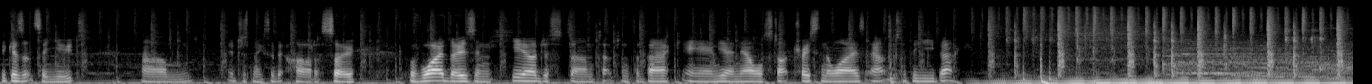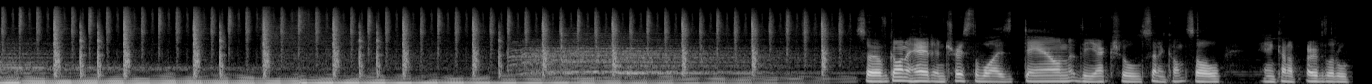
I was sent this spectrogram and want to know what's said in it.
because it's a ute, um, it just makes it a bit harder. So we've wired those in here, just um, tapped into the back, and yeah, now we'll start tracing the wires out to the back. So I've gone ahead and traced the wires down the actual center console and kind of over the little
